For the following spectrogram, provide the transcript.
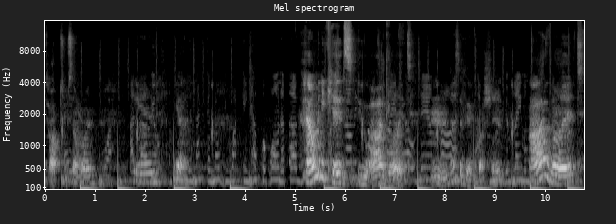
talk to someone. And yeah. How many kids do I want? Mm, that's a good question. I want.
